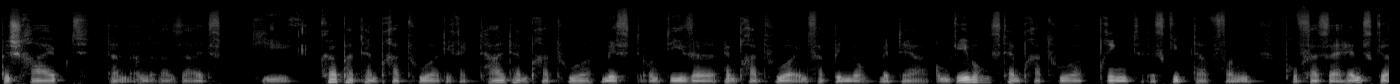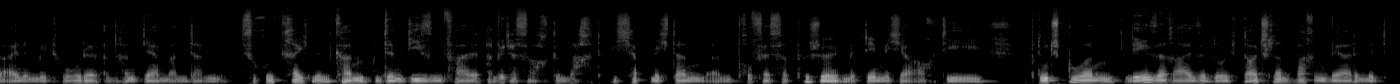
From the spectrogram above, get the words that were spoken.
beschreibt, dann andererseits die Körpertemperatur, die Rektaltemperatur misst und diese Temperatur in Verbindung mit der Umgebungstemperatur bringt. Es gibt da von Professor Henske eine Methode, anhand der man dann zurückrechnen kann. Und in diesem Fall haben wir das auch gemacht. Ich habe mich dann an Professor Püschel, mit dem ich ja auch die Blutspuren Lesereise durch Deutschland machen werde. Mit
